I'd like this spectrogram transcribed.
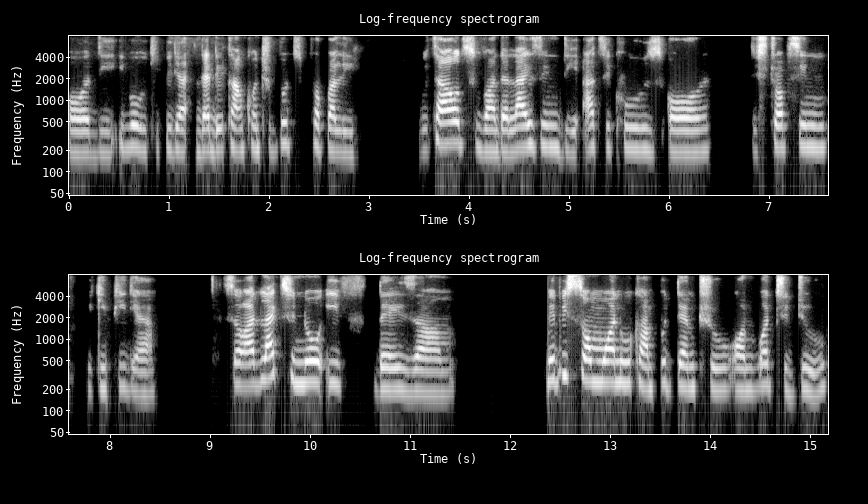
or the Igbo Wikipedia, that they can contribute properly without vandalizing the articles or disrupting Wikipedia. So I'd like to know if there's um, maybe someone who can put them through on what to do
